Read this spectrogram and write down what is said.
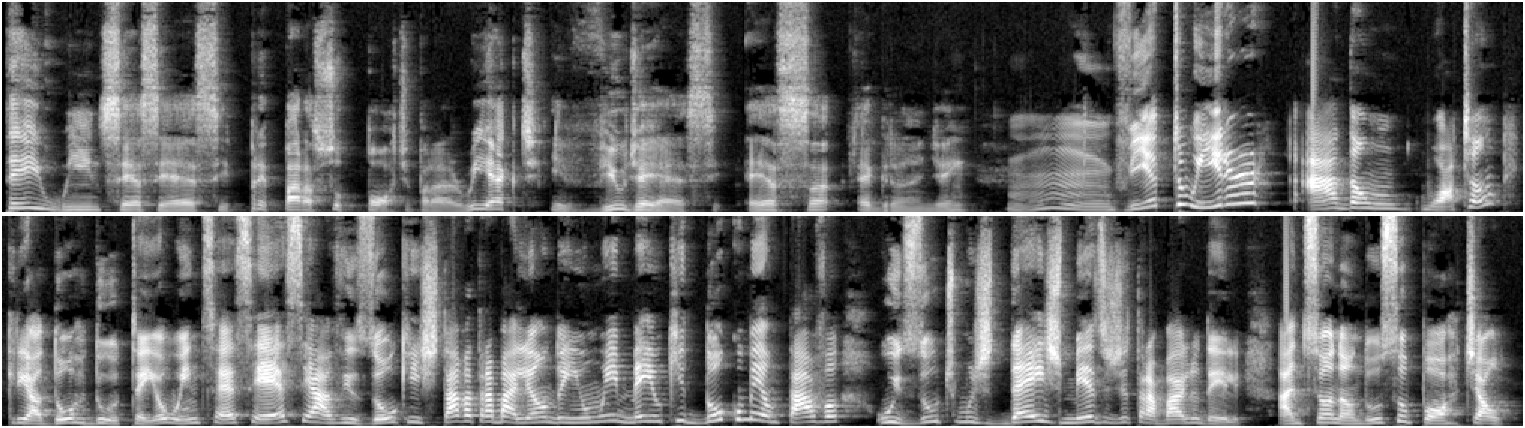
Tailwind CSS prepara suporte para React e Vue.js. Essa é grande, hein? Hum, via Twitter, Adam Watton, criador do Tailwind CSS, avisou que estava trabalhando em um e-mail que documentava os últimos 10 meses de trabalho dele, adicionando o suporte ao,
